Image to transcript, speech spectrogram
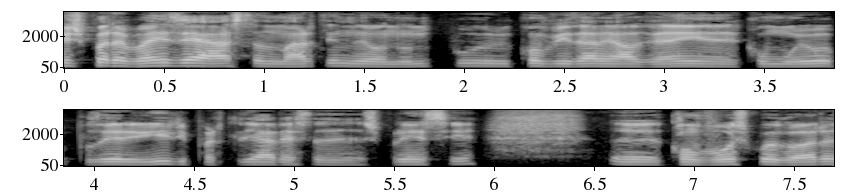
os parabéns é a Aston Martin ou Nuno por convidarem alguém eh, como eu a poder ir e partilhar esta experiência uh, convosco agora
